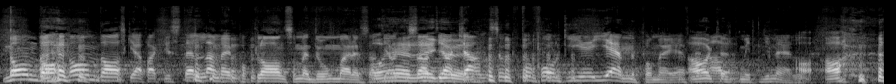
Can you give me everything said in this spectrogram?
Någon dag, någon dag ska jag faktiskt ställa mig på plan som en domare så att, Åh, jag, så att jag kan, så får folk ge igen på mig efter Ja, okej. allt mitt gnäll. Ja, ja.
